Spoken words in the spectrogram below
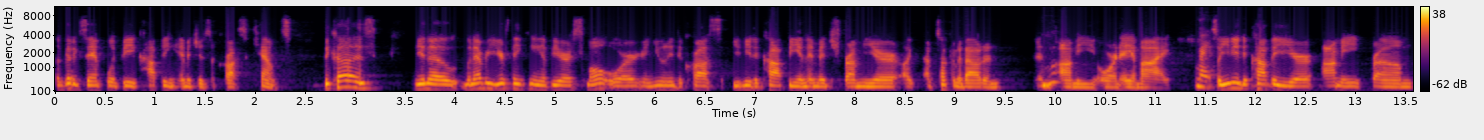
a good example would be copying images across accounts. Because you know, whenever you're thinking of your small org and you need to cross, you need to copy an image from your like I'm talking about an, an Mhm. AMI or an AMI. right So you need to copy your AMI from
